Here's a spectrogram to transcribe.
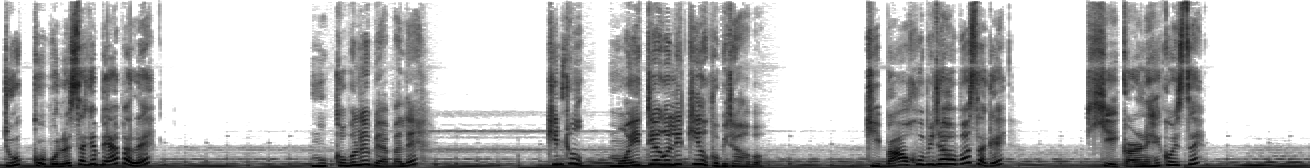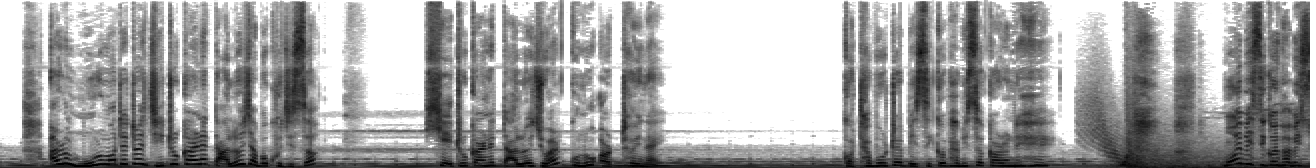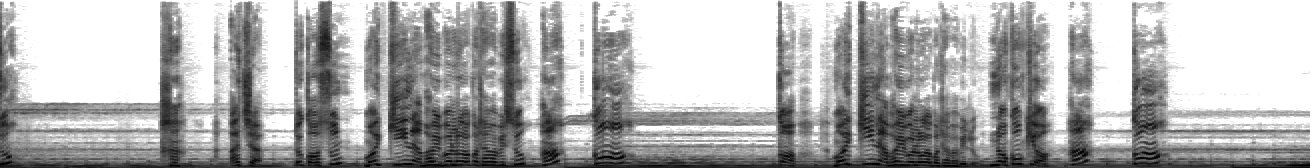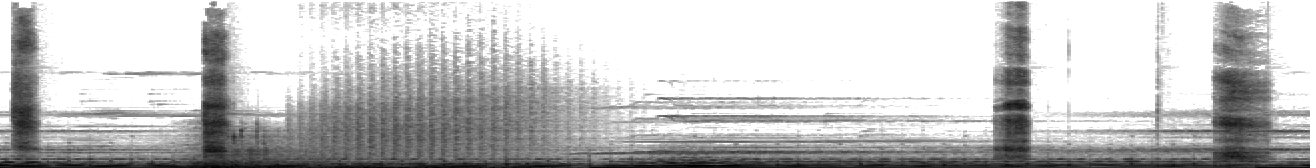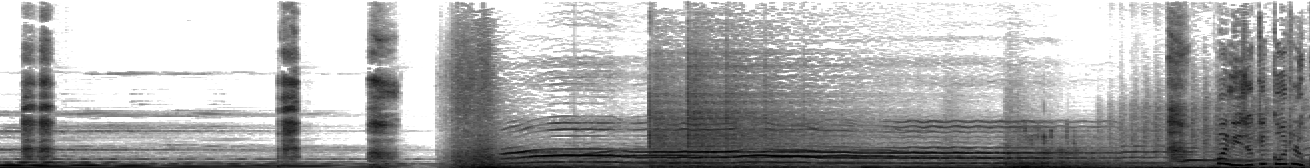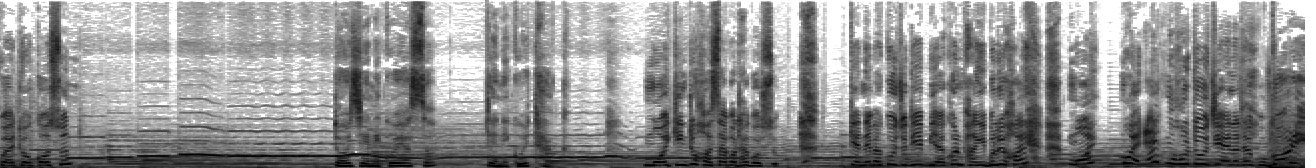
তোক ক'বলৈ চাগে বেয়া পালে? মোক ক'বলৈ বেয়া পালে? কিন্তু মই এতিয়া গ'লে কি অসুবিধা হ'ব? কিবা অসুবিধা হ'ব চাগে? সেইকাৰণেহে কৈছে। আৰু মোৰ মতে তই যিটোৰ কাৰণে তালৈ যাব খুজিছ সেইটোৰ কাৰণে তালৈ যোৱাৰ কোনো অৰ্থই নাই। কথাবোৰ তই বেছিকৈ ভাবিছ কাৰণেহে। মই বেছিকৈ ভাবিছো? আচ্ছা তই কচোন মই কি নাভাবিব লগা কথা ভাবিছো? হা? ক? ক মই কি নাভাবিব লগা কথা ভাবিলো? নকওঁ কিয়? হা? ক? ক'ত লুকুৱাই থওঁ কচোন? তই যেনেকৈ আছ তেনেকৈ থাক। মই কিন্তু সঁচা কথা কৈছো। কেনেবাকৈ যদি এই বিয়াখন ভাঙিবলৈ হয় মই মই এক মুহূৰ্তও জীয়াই নাথাকো। গৌৰী!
